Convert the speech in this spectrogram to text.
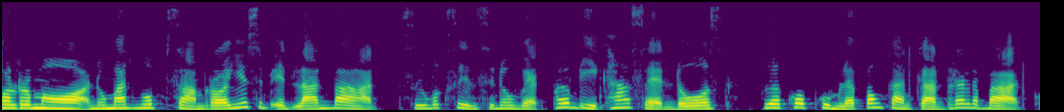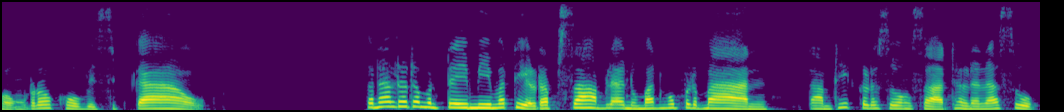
คอรมออนุมัติงบ 321 ล้านบาท ซื้อวัคซีนซิโนแวคเพิ่มอีก 500,000 โดส เพื่อควบคุมและป้องกันการแพร่ระบาดของโรคโควิด -19 คณะรัฐมนตรีมีมติรับทราบและอนุมัติงบประมาณ ตามที่กระทรวงสาธารณสุข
